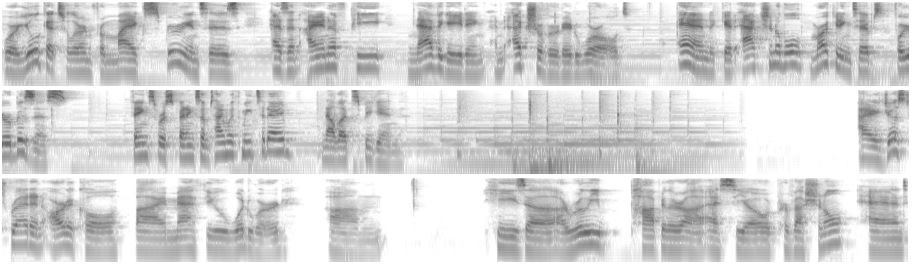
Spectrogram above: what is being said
where you'll get to learn from my experiences as an INFP navigating an extroverted world and get actionable marketing tips for your business. Thanks for spending some time with me today. Now let's begin. I just read an article by Matthew Woodward. Um, he's a, a really popular uh, SEO professional, and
